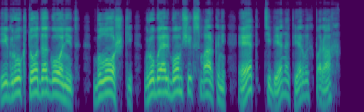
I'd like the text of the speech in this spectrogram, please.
игру «Кто догонит», бложки, грубый альбомчик с марками — это тебе на первых порах.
